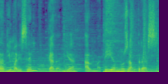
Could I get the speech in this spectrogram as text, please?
Ràdio Maricel, cada dia, al matí amb nosaltres.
